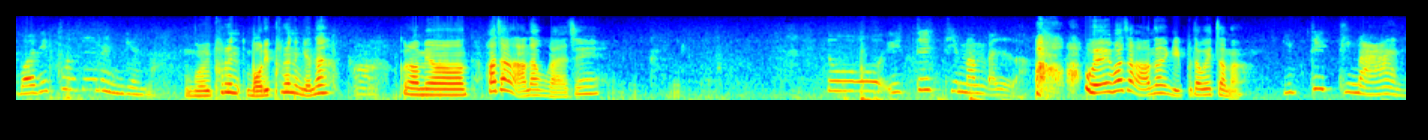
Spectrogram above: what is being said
머리 풀리는 게 나. 머리 푸는 머리 푸르는 게 나? 어. 그러면 화장 안 하고 가야지. 또 이틀티만 발라. 왜 화장 안 하는 게 이쁘다고 했잖아. 이틀티만.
